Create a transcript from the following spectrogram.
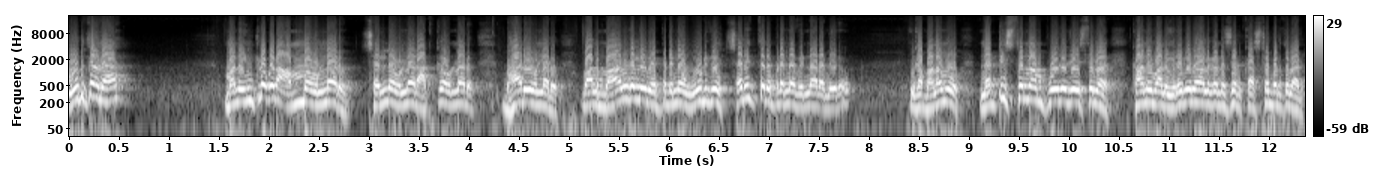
ఊడుతుందా? మన ఇంట్లో కూడా అమ్మ ఉన్నారు చెల్లె ఉన్నారు అక్క ఉన్నారు భార్య ఉన్నారు. వాళ్ళ మాంగళ్యం ఎప్పుడైనా ఊడిన చరిత్ర ఎప్పుడైనా విన్నారా మీరు? ఇంకా మనము నటిస్తున్నాం పూజ చేస్తున్నాం కానీ వాళ్ళు ఇరవై నాలుగు గంటల సేపు కష్టపడుతున్నారు.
